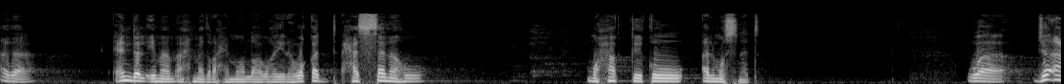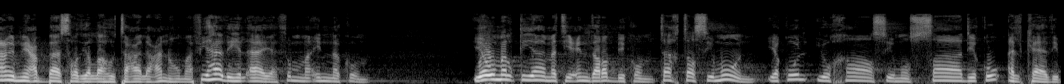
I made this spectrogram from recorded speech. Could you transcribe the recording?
هذا عند الإمام أحمد رحمه الله وغيره وقد حسنه محقق المسند. وجاء عن ابن عباس رضي الله تعالى عنهما في هذه الآية ثم إنكم يوم القيامة عند ربكم تختصمون يقول يخاصم الصادق الكاذب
